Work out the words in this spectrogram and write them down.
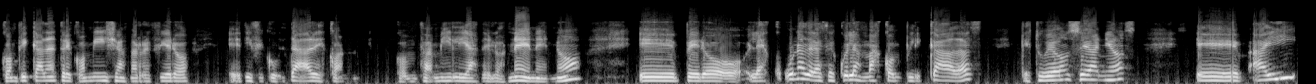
complicada entre comillas, me refiero eh, dificultades con, con familias de los nenes, ¿no? Eh, pero la, una de las escuelas más complicadas, que estuve 11 años, ahí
